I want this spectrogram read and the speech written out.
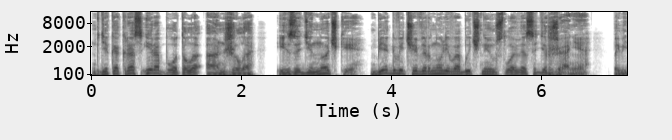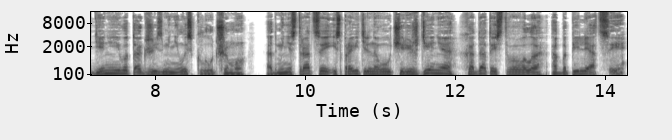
где как раз и работала Анжела. Из одиночки Беговича вернули в обычные условия содержания. Поведение его также изменилось к лучшему. администрация исправительного учреждения ходатайствовала об апелляции.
